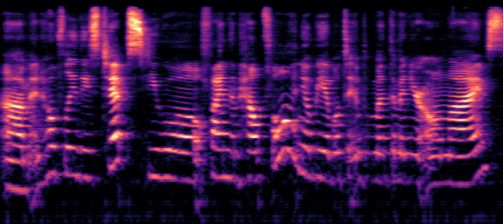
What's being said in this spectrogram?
Um, and hopefully, these tips you will find them helpful and you'll be able to implement them in your own lives.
